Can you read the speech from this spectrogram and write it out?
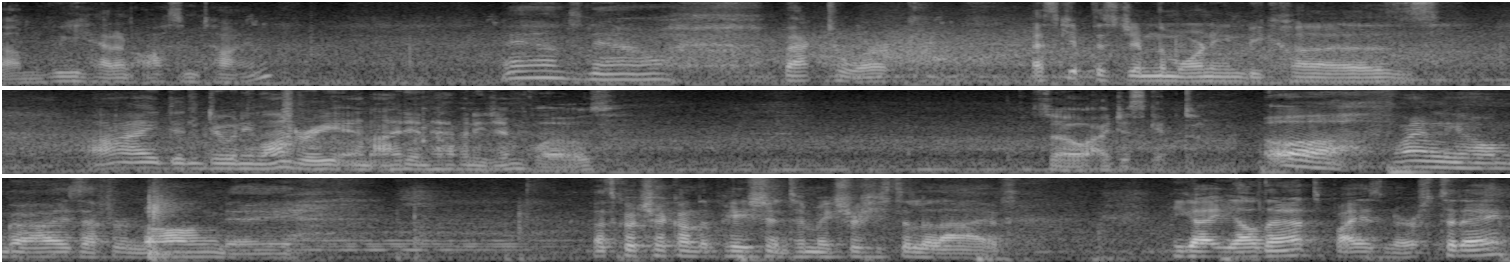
Um, we had an awesome time. And now back to work. I skipped this gym in the morning because I didn't do any laundry and I didn't have any gym clothes. So I just skipped. Oh, finally home guys after a long day. Let's go check on the patient to make sure he's still alive. He got yelled at by his nurse today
